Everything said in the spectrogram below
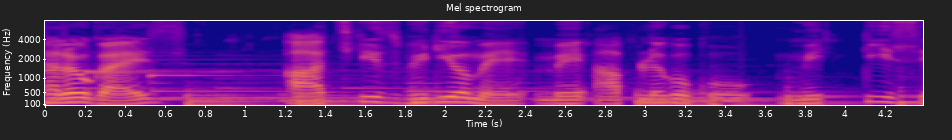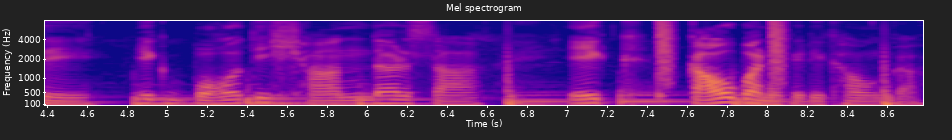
हेलो गाइस आज की इस वीडियो में मैं आप लोगों को मिट्टी से एक बहुत ही शानदार सा एक काउ बना के दिखाऊँगा।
